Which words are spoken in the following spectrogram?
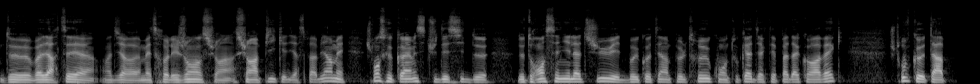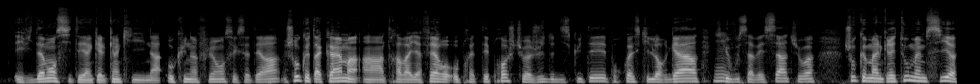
de on va dire, on va dire mettre les gens sur un, sur un pic et dire c'est pas bien. Mais je pense que quand même, si tu décides de, de te renseigner là-dessus et de boycotter un peu le truc, ou en tout cas dire que t'es pas d'accord avec, je trouve que tu as évidemment, si tu es quelqu'un qui n'a aucune influence, etc., je trouve que tu as quand même un, un travail à faire auprès de tes proches, tu vois, juste de discuter, pourquoi est-ce qu'ils le regardent, est-ce que Mm. vous savez ça, tu vois. Je trouve que malgré tout, même si euh,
